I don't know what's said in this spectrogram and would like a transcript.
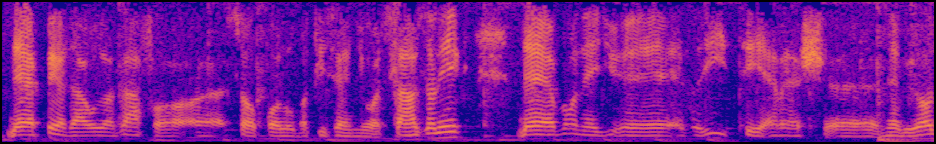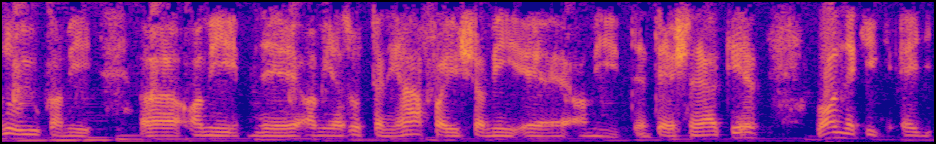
de például az áfa Sao Paulo 18 százalék, de van egy, ez az ICMS nevű adójuk, ami, ami, ami az ottani áfa, és ami, ami teljesen eltér. Van nekik egy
